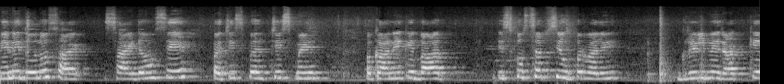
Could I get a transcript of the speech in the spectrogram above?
मैंने दोनों साइडों से 25-25 मिनट पकाने के बाद इसको सबसे ऊपर वाली ग्रिल में रख के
